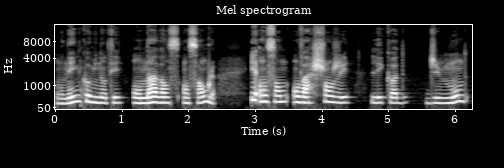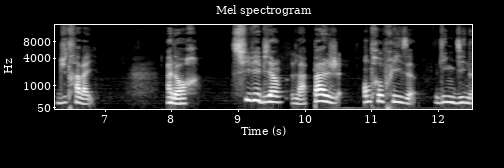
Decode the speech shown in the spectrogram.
on est une communauté, on avance ensemble, et ensemble on va changer les codes du monde du travail. Alors, suivez bien la page entreprise LinkedIn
